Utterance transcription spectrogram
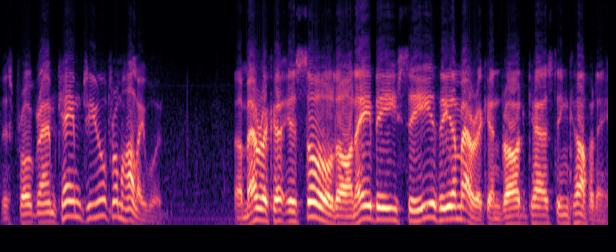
This program came to you from Hollywood. America is sold on ABC, the American Broadcasting Company.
